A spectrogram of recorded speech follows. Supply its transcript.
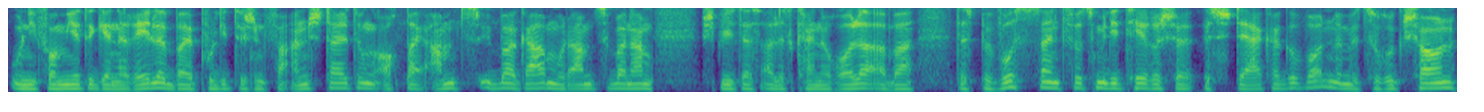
uniformierte Generäle bei politischen Veranstaltungen. Auch bei Amtsübergaben oder Amtsübernahmen spielt das alles keine Rolle. Aber das Bewusstsein fürs Militärische ist stärker geworden. Wenn wir zurückschauen,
